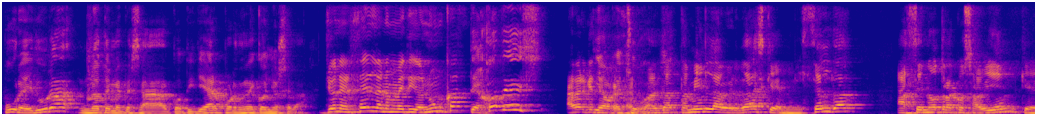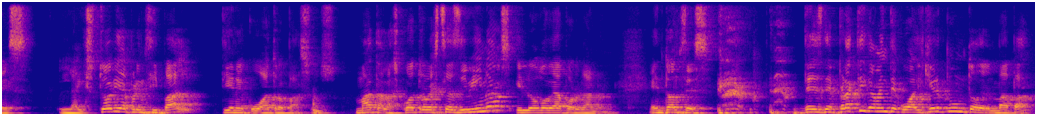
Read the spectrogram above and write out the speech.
pura y dura, no te metes a cotillear por dónde coño se va. Yo en el Zelda no me he metido nunca Te jodes a ver qué que hacer. También la verdad es que en el Zelda hacen otra cosa bien, que es la historia principal tiene cuatro pasos. Mata a las cuatro bestias divinas y luego ve a por Ganon. Entonces, desde prácticamente cualquier punto del mapa,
